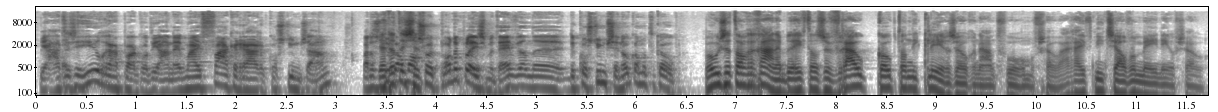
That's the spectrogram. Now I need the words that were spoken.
Ja, het is een heel raar pak wat hij aan heeft. Maar hij heeft vaker rare kostuums aan. Maar dat is Ja, natuurlijk dat is allemaal een soort product placement. Hè? Want, eh, de kostuums zijn ook allemaal te koop. Maar hoe is dat dan gegaan? Heeft dan zijn vrouw koopt dan die kleren zogenaamd voor hem of zo? Hij heeft niet zelf een mening of zo.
